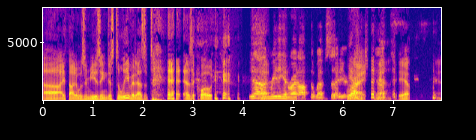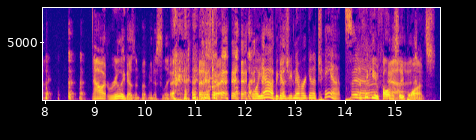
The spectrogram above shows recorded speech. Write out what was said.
uh, I thought it was amusing just to leave it as a t- as a quote. Yeah, I'm reading it right off the website here. Right. Yeah. Yep. Yeah. Now it really doesn't put me to sleep. That's right. well, yeah, because you never get a chance. I think you've fallen asleep once.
